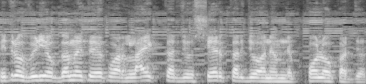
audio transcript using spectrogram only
મિત્રો, વીડિયો ગમે તો એકવાર લાઈક કરજો શેર કરજો અને અમને ફોલો કરજો.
